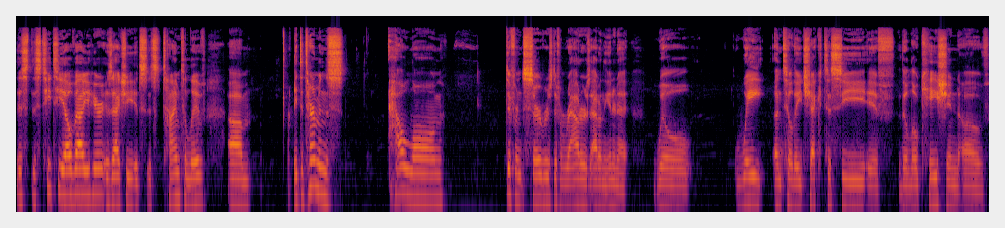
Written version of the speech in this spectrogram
this this TTL value here is actually it's it's time to live. Um, it determines how long different servers, different routers out on the internet will wait until they check to see if the location of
